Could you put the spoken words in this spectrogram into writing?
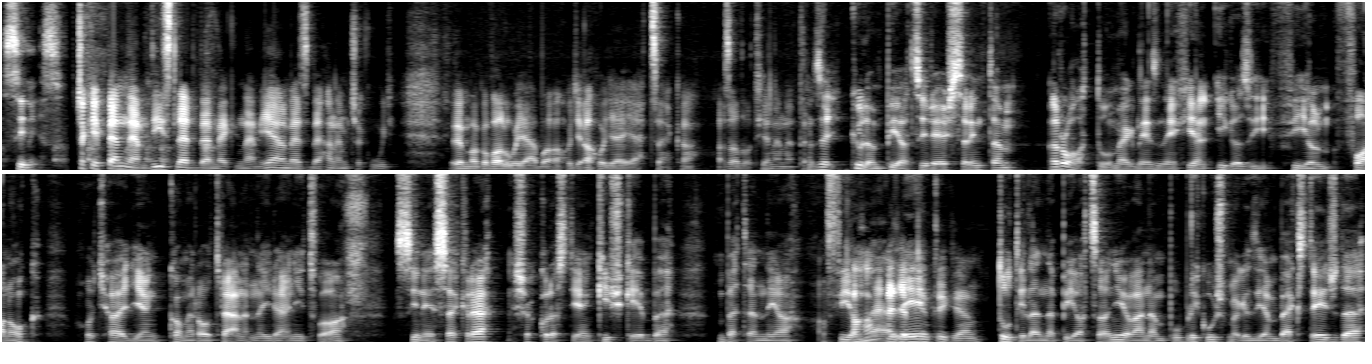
Színész. Csak éppen nem díszletben, meg nem jelmezben, hanem csak úgy önmaga valójában, ahogy, ahogy eljátszák a, az adott jelenetet. Ez egy külön piacire, és szerintem rohadtul megnéznék ilyen igazi film fanok, hogyha egy ilyen kamera ott rá lenne irányítva a színészekre, és akkor azt ilyen kisképbe betenni a, a film Aha, mellé. egyébként igen. Tuti lenne piaca, nyilván nem publikus, meg ez ilyen backstage, de,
